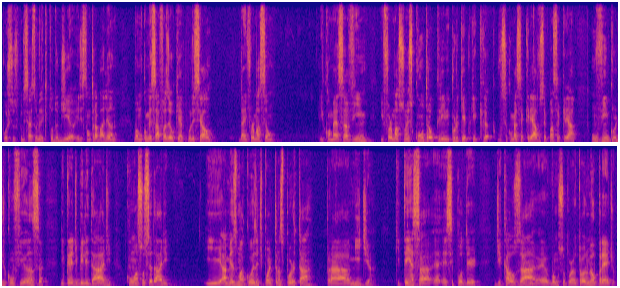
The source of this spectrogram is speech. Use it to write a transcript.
Poxa, os policiais estão vindo aqui todo dia, eles estão trabalhando. Vamos começar a fazer o quê, policial? Dar informação. E começa a vir informações contra o crime. Por quê? Porque você começa a criar, você passa a criar um vínculo de confiança, de credibilidade com a sociedade. E a mesma coisa a gente pode transportar para a mídia, que tem essa, é, esse poder de causar, é, vamos supor, eu estou no meu prédio,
